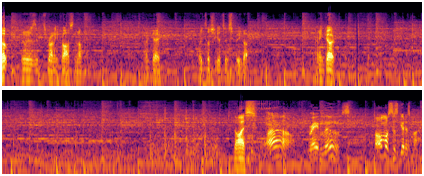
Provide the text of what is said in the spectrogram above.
Nope, it was- it's running fast enough. Okay. Wait till she gets her speed up. And go. Nice. Wow, great moves. Almost as good as mine.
